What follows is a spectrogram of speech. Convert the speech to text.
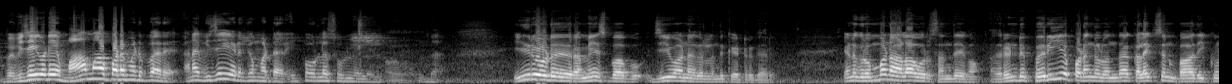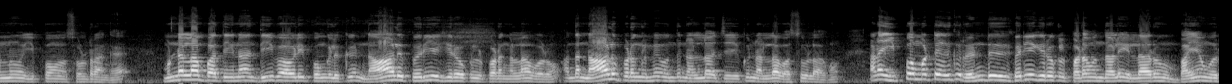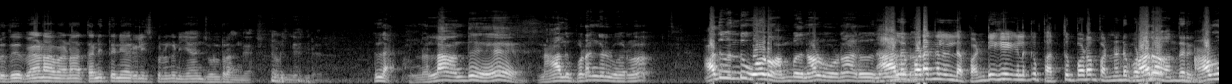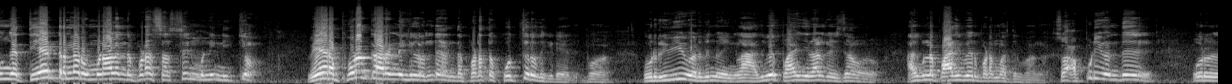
இப்போ விஜயுடைய மாமா படம் எடுப்பாரு. ஆனா விஜய் எடுக்க மாட்டார். இப்போ உள்ள சூழ்நிலையில். ஈரோடு ரமேஷ் பாபு ஜீவா நகர்லேருந்து கேட்டிருக்காரு. எனக்கு ரொம்ப நாளாக ஒரு சந்தேகம். ரெண்டு பெரிய படங்கள் வந்தால் கலெக்ஷன் பாதிக்கும்னு இப்போ சொல்கிறாங்க முன்னெல்லாம் பார்த்தீங்கன்னா தீபாவளி பொங்கலுக்கு நாலு பெரிய ஹீரோக்கள் படங்கள்லாம் வரும். அந்த நாலு படங்களுமே வந்து நல்லா ஜெயிக்கும் நல்லா வசூலாகும். ஆனால் இப்போ மட்டும் எதுக்கு ரெண்டு பெரிய ஹீரோக்கள் படம் வந்தாலே எல்லாரும் பயம் வருது வேணாம் வேணாம் தனித்தனியாக ரிலீஸ் பண்ணுங்கன்னு ஏன் சொல்கிறாங்க அப்படின்னு கேட்குறாரு இல்ல முன்னெல்லாம் வந்து நாலு படங்கள் வரும். அது வந்து ஓடும். ஐம்பது நாள் ஓடும் அறுபது நாலு. படங்கள் இல்ல. பண்டிகைகளுக்கு பத்து படம் பன்னெண்டு படம் வந்திருக்கு. அவங்க தியேட்டர்ல ரொம்ப நாள் இந்த படம் சஸ்டெயின் பண்ணி நிற்கும் வேற புறக்காரணிகள் வந்து அந்த படத்தை கொத்துறது கிடையாது. இப்போ ஒரு ரிவ்யூ வருதுன்னு வைங்களேன் அதுவே பதினஞ்சு நாள் கழிச்சு தான் வரும். அதுக்குள்ளே பாதி பேர் படம் பார்த்துருப்பாங்க. ஸோ அப்படி வந்து ஒரு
